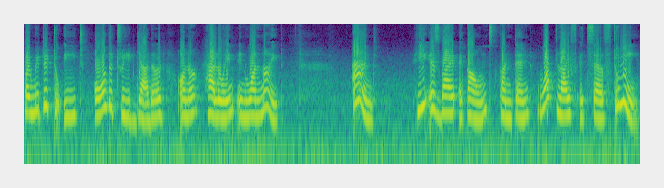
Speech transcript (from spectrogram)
permitted to eat all the treat gathered on a Halloween in one night. And he is by account content what life itself to me.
